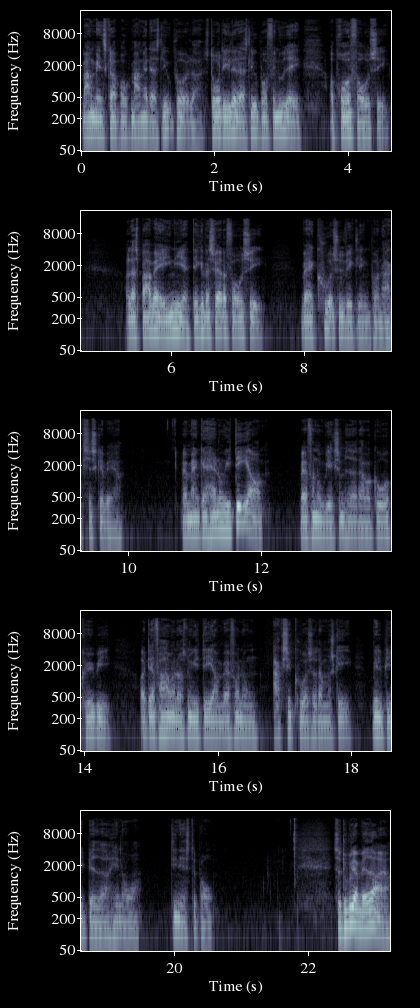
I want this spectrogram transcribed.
mange mennesker har brugt mange af deres liv på, eller store dele af deres liv på at finde ud af og prøve at forudse. Og lad os bare være enige, at det kan være svært at forudse, hvad kursudviklingen på en aktie skal være. Men man kan have nogle idéer om, hvad for nogle virksomheder, der var gode at købe i, og derfor har man også nogle idéer om, hvad for nogle aktiekurser, der måske vil blive bedre henover de næste par år. Så du bliver medejer,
